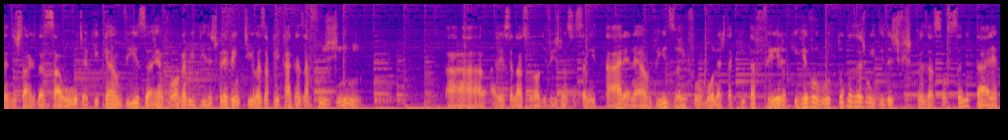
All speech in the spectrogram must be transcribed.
Trazendo destaque da saúde aqui que a Anvisa revoga medidas preventivas aplicadas à Fugine, a Agência Nacional de Vigilância Sanitária, né, a Anvisa, informou nesta quinta-feira que revogou todas as medidas de fiscalização sanitária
